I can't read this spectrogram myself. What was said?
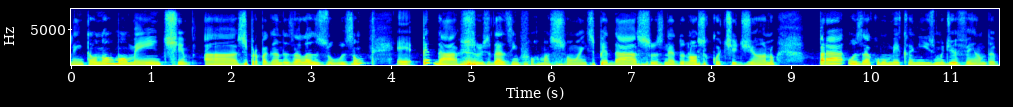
Né? Então, normalmente, as propagandas elas usam é, pedaços das informações, pedaços né, do nosso cotidiano para usar como mecanismo de venda.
